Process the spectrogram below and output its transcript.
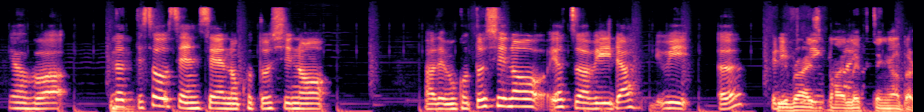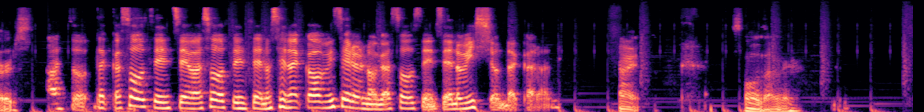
やば。だって、そう先生の今年の、あ、でも今年のやつは We Love, We, え？We rise by lifting others. あ、そう。だから、そう先生は、そう先生の背中を見せるのが、そう先生のミッションだからね。はい。そうだね。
